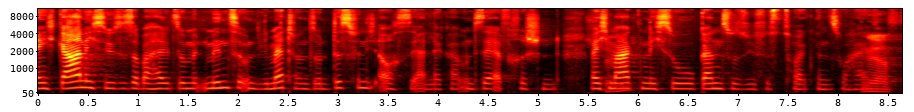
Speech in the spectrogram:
eigentlich gar nicht süß ist, aber halt so mit Minze und Limette und so. Und das finde ich auch sehr lecker und sehr erfrischend, weil ich Stimmt. mag nicht so ganz so süßes Zeug, wenn es so heiß Ja, ist.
